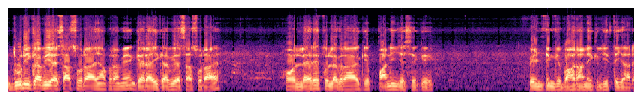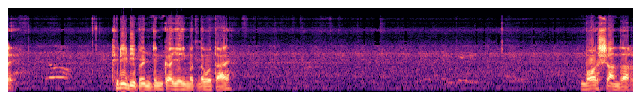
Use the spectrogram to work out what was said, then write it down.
दूरी का भी एहसास हो रहा है यहाँ पर हमें, गहराई का भी एहसास हो रहा है। और लहरें तो लग रहा है कि पानी जैसे कि पेंटिंग के बाहर आने के लिए तैयार है। थ्री पेंटिंग का यही मतलब होता है। बहुत शानदार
